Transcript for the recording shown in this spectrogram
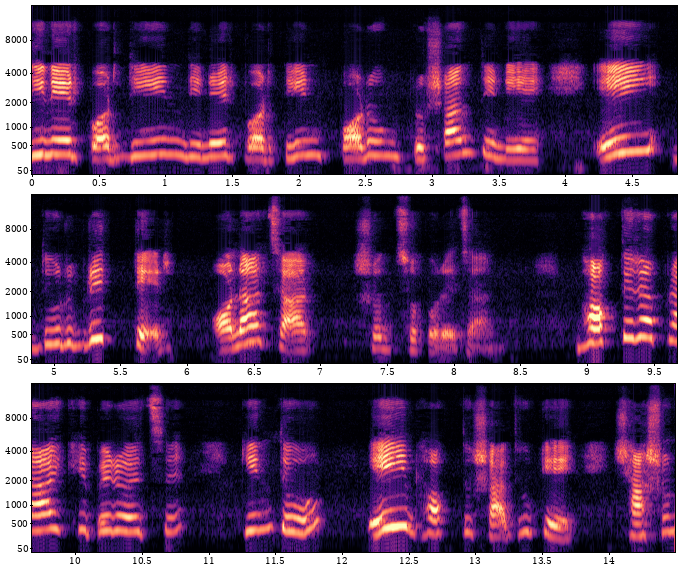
দিনের পর দিন, দিনের পর দিন পরম প্রশান্তি নিয়ে এই দুর্বৃত্তের অনাচার সহ্য করে যান। ভক্তেরা প্রায় ক্ষেপে রয়েছে, কিন্তু এই ভক্ত সাধুকে শাসন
